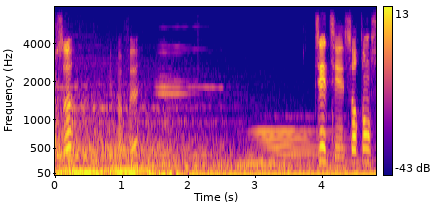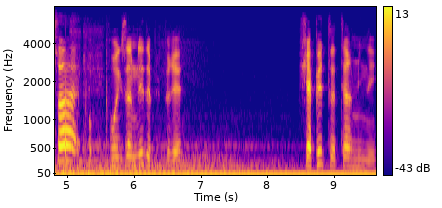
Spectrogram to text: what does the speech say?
ça? Ok, parfait. Tiens, tiens, sortons ça pour examiner de plus près. Chapitre terminé.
